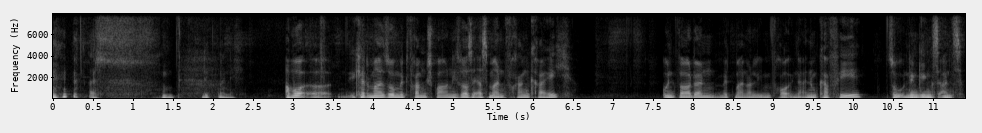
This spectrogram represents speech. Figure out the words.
es liegt mir nicht. Aber äh, ich hatte mal so mit Fremdsprachen, ich war das erste Mal in Frankreich und war dann mit meiner lieben Frau in einem Café. So, und dann ging es ans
